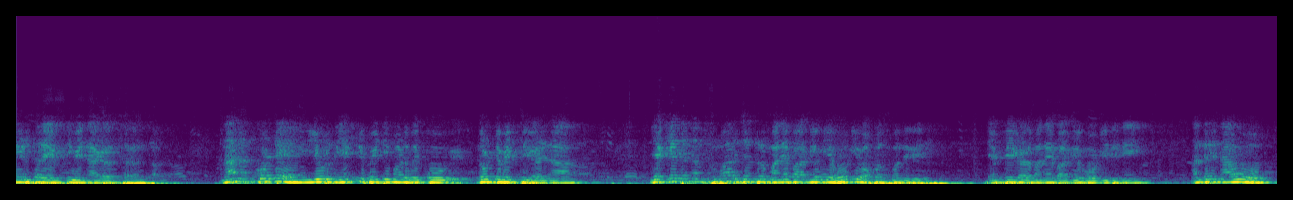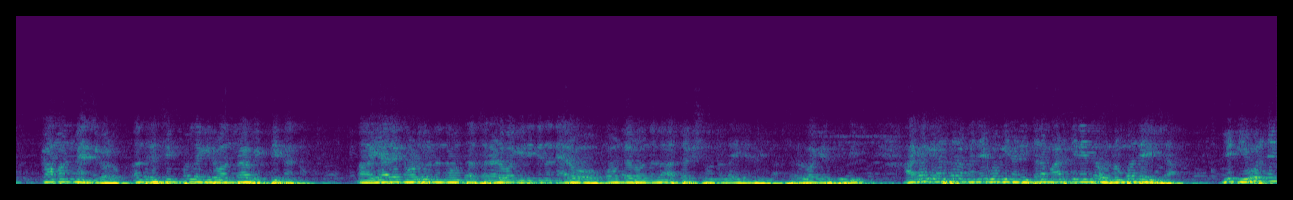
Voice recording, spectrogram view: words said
ನೀಡ್ತಾರೆ M T V Nagaraj sir ಅಂತ. ನಾನು ಅನ್ಕೊಂಡೆ ಇವ್ರನ್ನ ಹೆಂಗೆ ಭೇಟಿ ಮಾಡಬೇಕು ದೊಡ್ಡ ವ್ಯಕ್ತಿಗಳನ್ನ ಯಾಕೆಂದ್ರೆ ನಾನು ಸುಮಾರು ಜನರ ಮನೆ ಬಾಗಿಲಿಗೆ ಹೋಗಿ ವಾಪಸ್ ಬಂದಿದ್ದೀನಿ. ಎಂ ಪಿಗಳ ಮನೆ ಬಾಗಿಲಿಗೆ ಹೋಗಿದ್ದೀನಿ. ಅಂದ್ರೆ ನಾವು ಕಾಮನ್ ಮ್ಯಾನ್ಗಳು ಅಂದ್ರೆ ಸಿಂಪಲ್ ಆಗಿರುವಂತಹ ವ್ಯಕ್ತಿ ನಾನು. ಯಾರೇ ನೋಡಿದ್ರು ನನ್ನ ಒಂದು ಸರಳವಾಗಿದ್ದೀನಿ. ನಾನು ಯಾರೋ ಫೌಂಡರ್ ಅನ್ನಲ್ಲ, ಅಧ್ಯಕ್ಷ ಅನ್ನಲ್ಲ, ಏನೂ ಇಲ್ಲ. ಸರಳವಾಗಿರ್ತೀವಿ. ಹಾಗಾಗಿ ಯಾರ ಮನೆಗೆ ಹೋಗಿ ನಾನು ಈ ಥರ ಮಾಡ್ತೀನಿ ಅಂದ್ರೆ ಅವ್ರು ನಂಬೋದೇ ಇಲ್ಲ. ಈಗ ಇವ್ರನ್ನ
